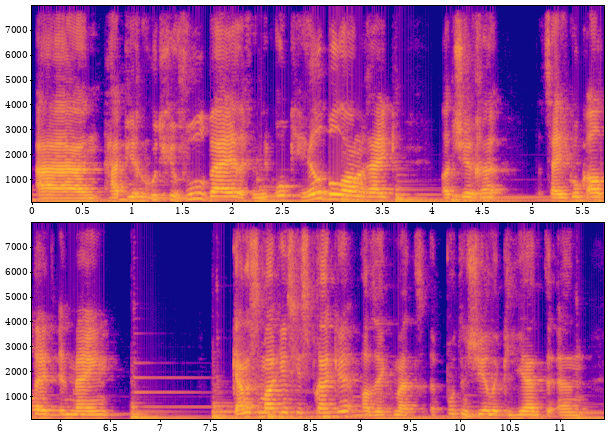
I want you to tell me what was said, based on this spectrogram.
En heb je er een goed gevoel bij? Dat vind ik ook heel belangrijk. Dat, je, dat zeg ik ook altijd in mijn kennismakingsgesprekken. Als ik met potentiële cliënten een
